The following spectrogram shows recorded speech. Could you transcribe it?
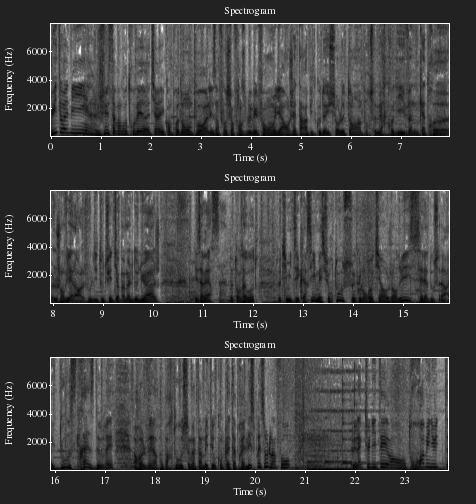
8h30, juste avant de retrouver euh, Thierry Compredon pour les infos sur France Bleu Belfort Montbéliard, on jette un rapide coup d'œil sur le temps hein, pour ce mercredi 24 euh, janvier. Alors je vous le dis tout de suite, il y a pas mal de nuages, des averses de temps à autre, de timides éclaircies, mais surtout ce que l'on retient aujourd'hui, c'est la douceur avec 12, 13 degrés relevés un peu partout ce matin météo complète après l'espresso de l'info. L'actualité en 3 minutes,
